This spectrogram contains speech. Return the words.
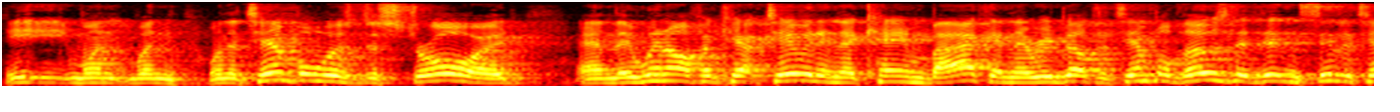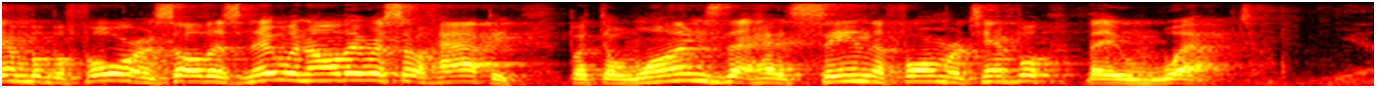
He, when, when, when the temple was destroyed and they went off in captivity and they came back and they rebuilt the temple, those that didn't see the temple before and saw this new one, oh, they were so happy. But the ones that had seen the former temple, they wept. Yeah.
